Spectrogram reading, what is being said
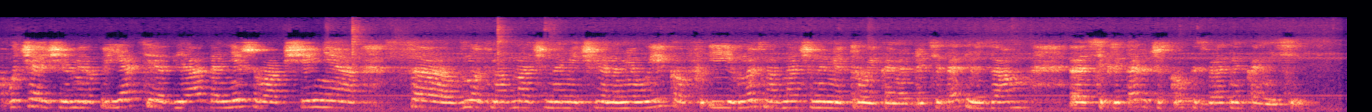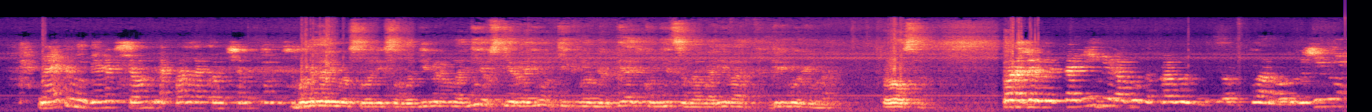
обучающие мероприятия для дальнейшего общения с вновь назначенными членами УИКов и вновь назначенными тройками председатель, зам, секретарь участковых избирательных комиссий. На эту неделю все, доклад закончен. Благодарю вас, Лариса Владимировна. Невский район, ТИК номер 5, Куницына Марина Григорьевна. Пожалуйста. Уважаемые коллеги, работа проводится в плановом режиме.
